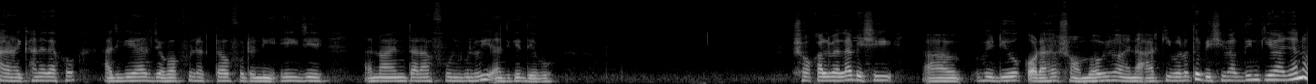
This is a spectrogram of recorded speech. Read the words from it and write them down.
আর এখানে দেখো আজকে আর জবা ফুল একটাও ফোটো ফোটেনি, এই যে নয়নতারা ফুলগুলোই আজকে দেব। সকালবেলা বেশি ভিডিও করা সম্ভবই হয় না, আর কি বলো তো বেশিরভাগ দিন কী হয় জানো?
